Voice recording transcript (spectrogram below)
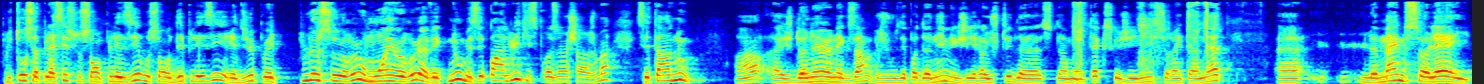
plutôt se placer sous son plaisir ou son déplaisir. Et Dieu peut être plus heureux ou moins heureux avec nous, mais c'est pas en lui qui se produit un changement, c'est en nous. Hein? Je donnais un exemple que je ne vous ai pas donné, mais que j'ai rajouté dans mon texte que j'ai mis sur Internet. le même soleil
